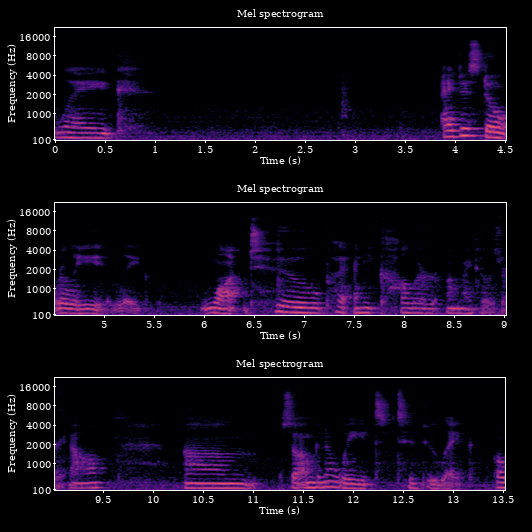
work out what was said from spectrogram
like I just don't really like want to put any color on my toes right now. Um, so I'm gonna wait to do like a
